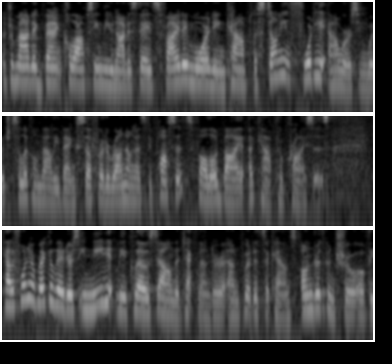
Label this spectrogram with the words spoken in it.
A dramatic bank collapse in the United States Friday morning capped a stunning 48 hours in which Silicon Valley Bank suffered a run on its deposits, followed by a capital crisis. California regulators immediately closed down the tech lender and put its accounts under the control of the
